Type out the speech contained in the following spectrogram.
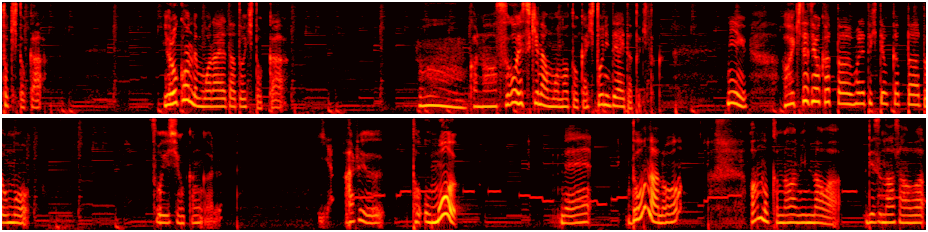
時とか喜んでもらえた時とかうんかな。すごい好きなものとか人に出会えた時とか。にあ生きててよかった。生まれてきてよかった。と思う。そういう瞬間がある。いやあると思う。ね。えどうなの？あんのかな？みんなは。リスナーさんは。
